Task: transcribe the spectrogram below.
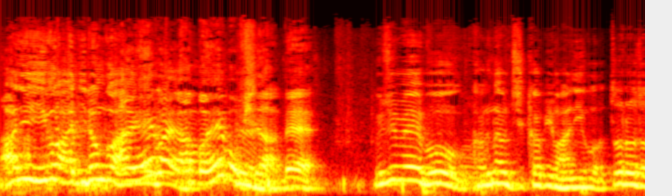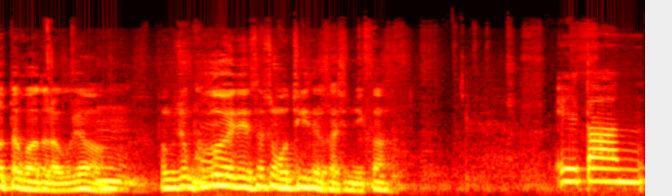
아니 이거 아- 이런 거 아, 아니고 해봐요. 한번 해봅시다. 네. 요즘에 뭐 강남 집값이 많이 떨어졌다고 하더라고요. 음. 그럼 좀 그거에 대해서 좀 어떻게 생각하십니까? 일단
